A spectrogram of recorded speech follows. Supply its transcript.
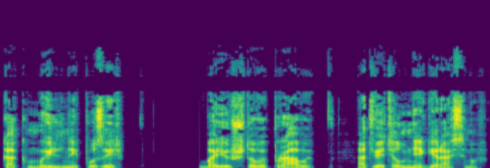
как мыльный пузырь. Боюсь, что вы правы, — ответил мне Герасимов.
